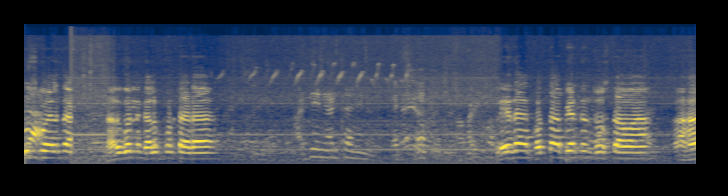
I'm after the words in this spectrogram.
చూసుకు వెళ్తా. నలుగురిని కలుపుకుంటాడా? లేదా కొత్త అభ్యర్థిని చూస్తావా? ఆహా.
